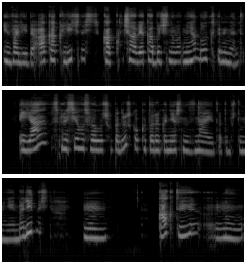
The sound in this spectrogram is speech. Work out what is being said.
инвалида, а как личность, как человека обычного. У меня был эксперимент. И я спросила свою лучшую подружку, которая, конечно, знает о том, что у меня инвалидность, как ты, ну,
